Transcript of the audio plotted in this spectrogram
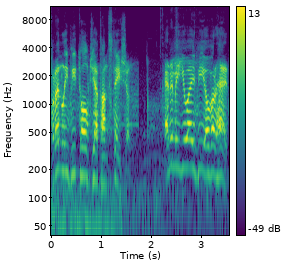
Friendly VTOL jet on station. Enemy UAV overhead.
